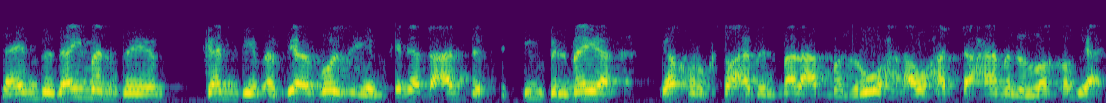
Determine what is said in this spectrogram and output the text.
لأنه دايما كان بيبقى فيها جزء يمكن يتعدى 60% يخرج صاحب الملعب مجروح أو حتى حامل اللقب يعني.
